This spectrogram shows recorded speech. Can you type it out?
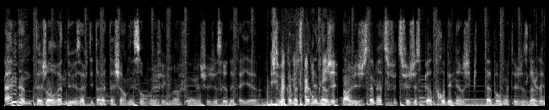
Ah man, t'as genre 22 ans pis t'es en train de t'acharner sur moi, fait que je m'en fous, mais je fais juste rire de ta gueule. J'ai Tu vois comment tu perds d'énergie? Non, mais justement, tu fais, tu fais juste perdre trop d'énergie pis de temps pour moi, t'as juste l'air débile.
